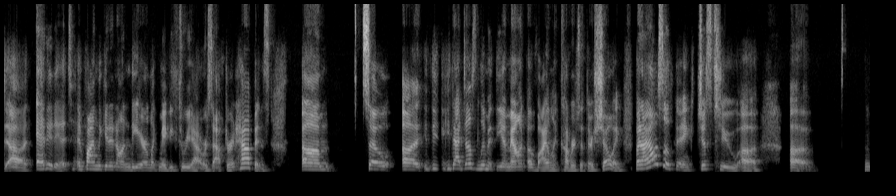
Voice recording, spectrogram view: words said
uh, edit it, and finally get it on the air like maybe three hours after it happens. Um, so uh, the, that does limit the amount of violent coverage that they're showing. But I also think just to uh, uh,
